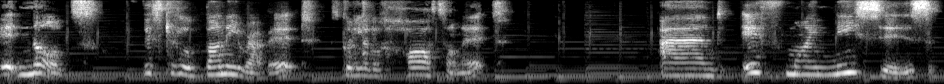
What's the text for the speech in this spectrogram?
it nods. This little bunny rabbit has got a little heart on it. And if my nieces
